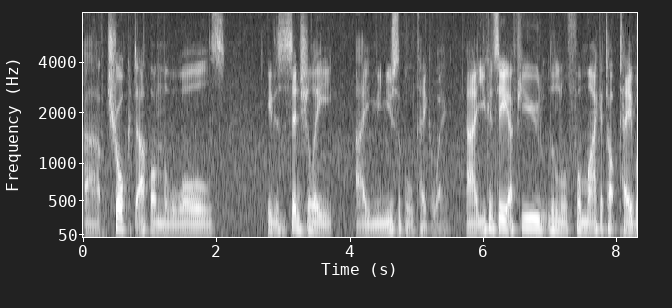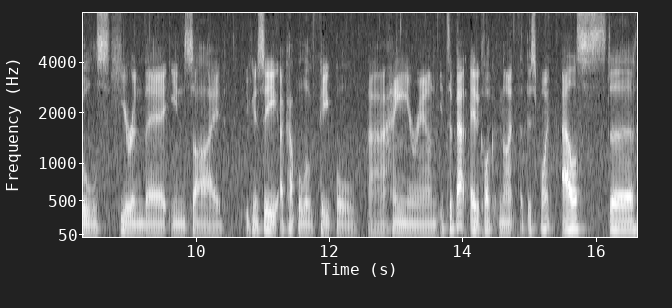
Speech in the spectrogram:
uh, chalked up on the walls. It is essentially a municipal takeaway. Uh, you can see a few little formica top tables here and there inside. You can see a couple of people uh, hanging around. It's about 8 o'clock at night at this point. Alistair,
